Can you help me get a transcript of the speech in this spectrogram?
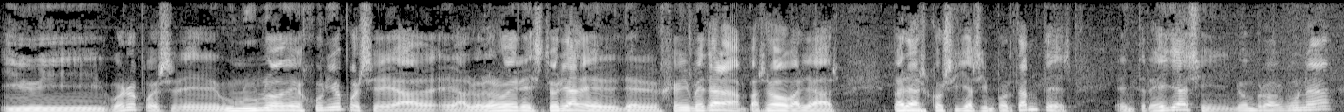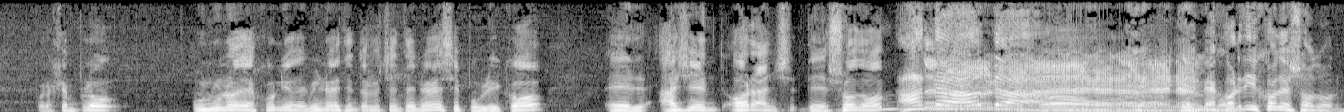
y, y, bueno, pues eh, un 1 de junio, pues eh, a, eh, a lo largo de la historia del, del heavy metal han pasado varias, varias cosillas importantes. Entre ellas, si nombro alguna, por ejemplo, un 1 de junio de 1989 se publicó el Agent Orange de Sodom. ¡Anda, anda! El mejor disco de Sodom.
